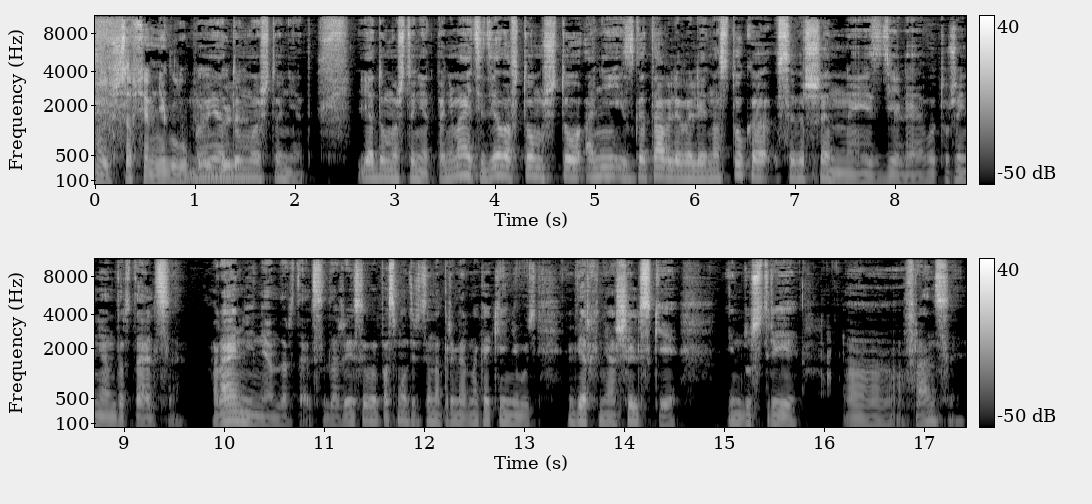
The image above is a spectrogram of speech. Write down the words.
Ну, это совсем не глупые Но я были. думаю, что нет. Я думаю, что нет. Понимаете, дело в том, что они изготавливали настолько совершенные изделия, вот уже неандертальцы, ранние неандертальцы даже. Если вы посмотрите, например, на какие-нибудь верхнеошельские индустрии э, Франции,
